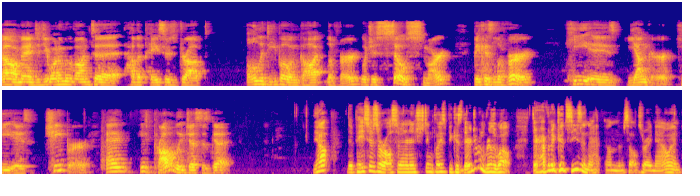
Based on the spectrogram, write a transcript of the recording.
oh man, did you want to move on to how the Pacers dropped Oladipo and got Levert, which is so smart because Levert, he is younger, he is cheaper, and he's probably just as good. Yep. The Pacers are also in an interesting place because they're doing really well. They're having a good season on themselves right now, and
